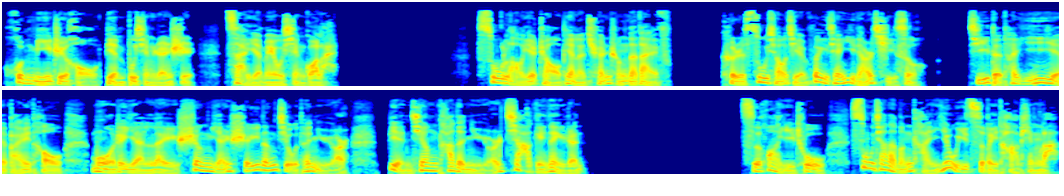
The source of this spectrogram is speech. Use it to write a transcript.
昏迷之后便不省人事，再也没有醒过来。苏老爷找遍了全城的大夫，可是苏小姐未见一点起色，急得他一夜白头，抹着眼泪，声言谁能救他女儿，便将他的女儿嫁给那人。此话一出，苏家的门槛又一次被踏平了。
